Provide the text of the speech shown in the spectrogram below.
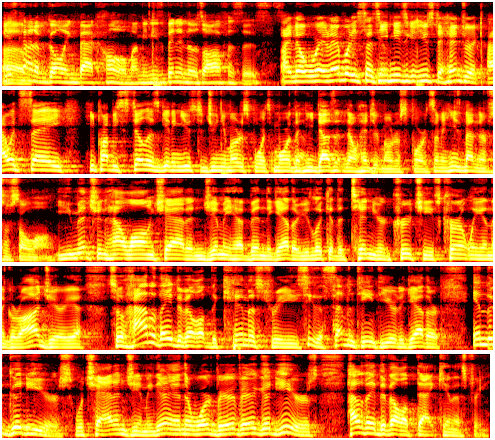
He's Um, kind of going back home. I mean, he's been in those offices. I know, and everybody says he needs to get used to Hendrick. I would say he probably still is getting used to Junior Motorsports more than he doesn't know Hendrick Motorsports. I mean, he's been there for so long. You mentioned how long Chad and Jimmie have been together. You look at the tenured crew chiefs currently in the garage area. So, how do they develop the chemistry? You see the 17th year together in the good years with Chad and Jimmie. They're in their word very, very good years. How do they develop that chemistry?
